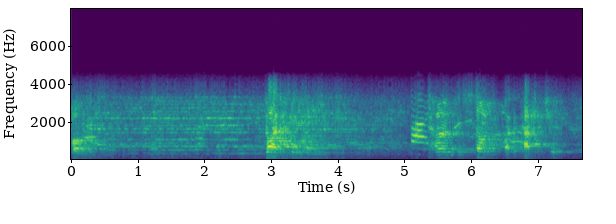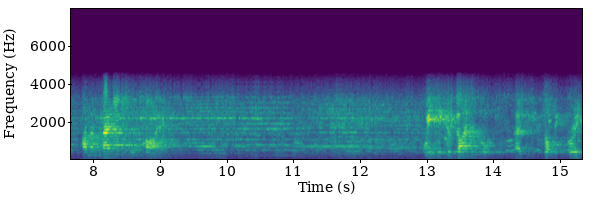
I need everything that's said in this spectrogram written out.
Bones. Dinosaurs. Turned to stone a passage of unimaginable time. We think of dinosaurs as exotic breeds,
